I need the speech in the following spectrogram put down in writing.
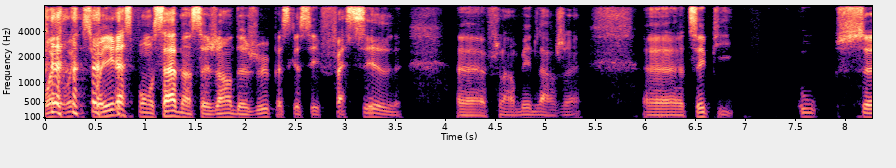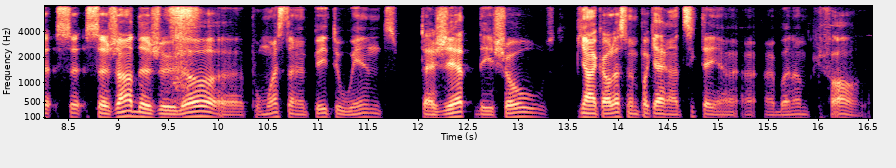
Ouais, ouais, soyez responsable dans ce genre de jeu parce que c'est facile flamber de l'argent. Tu sais, puis ce, ce- ce genre de jeu-là, euh, pour moi, c'est un pay to win. Tu t'achètes des choses. Puis encore là, c'est même pas garanti que tu aies un, un- bonhomme plus fort. là.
